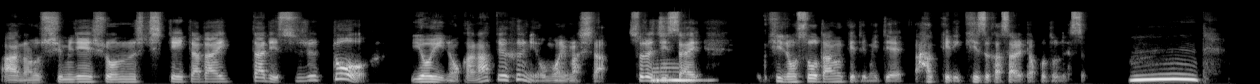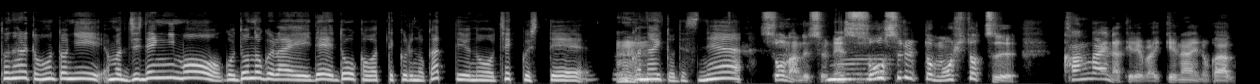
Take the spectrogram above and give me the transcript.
あの、シミュレーションしていただいたりすると、良いのかなというふうに思いました。それは実際、昨日相談を受けてみて、はっきり気づかされたことです。うん。となると本当に、まあ、事前にも、どのぐらいでどう変わってくるのかっていうのをチェックしておかないとですね。そうなんですよね。うんそうするともう一つ考えなければいけないのが、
